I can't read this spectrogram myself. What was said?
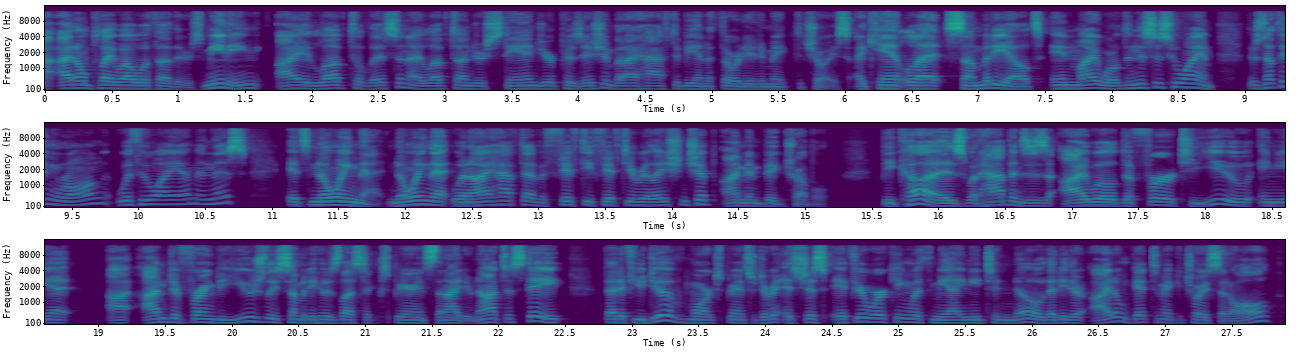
I don't play well with others, meaning I love to listen. I love to understand your position, but I have to be an authority to make the choice. I can't let somebody else in my world, and this is who I am. There's nothing wrong with who I am in this. It's knowing that, knowing that when I have to have a 50 50 relationship, I'm in big trouble because what happens is I will defer to you, and yet I, am deferring to usually somebody who's less experienced than I do. Not to state that if you do have more experience or different, it's just if you're working with me, I need to know that either I don't get to make a choice at all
